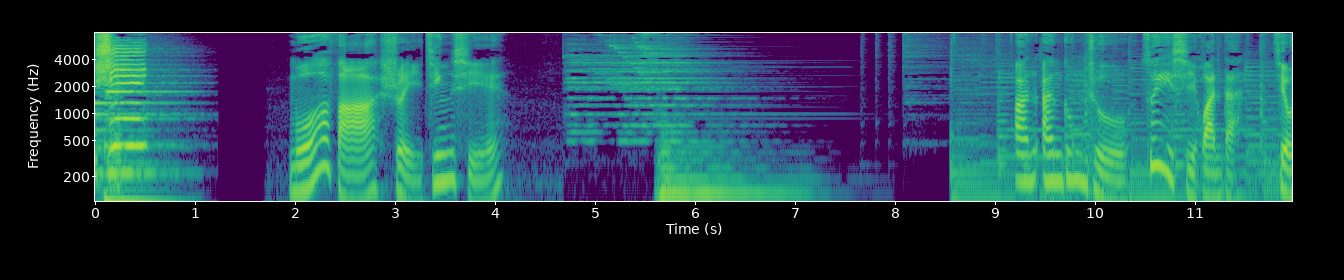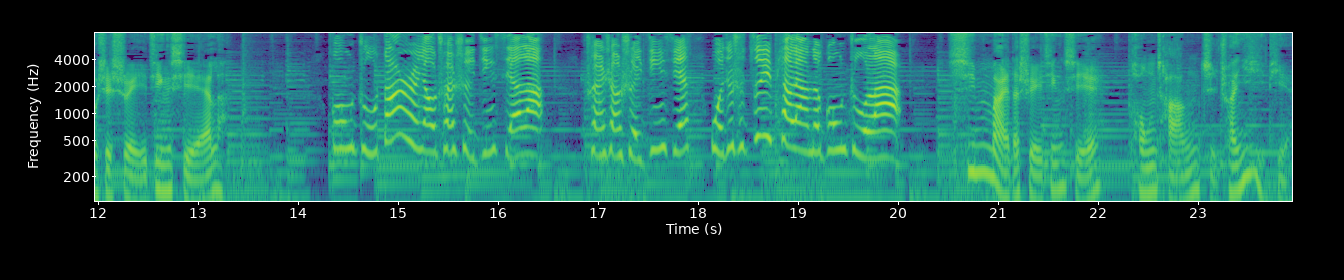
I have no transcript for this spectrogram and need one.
大师。魔法水晶鞋。安安公主最喜欢的就是水晶鞋了。公主当然要穿水晶鞋了，穿上水晶鞋，我就是最漂亮的公主了。新买的水晶鞋通常只穿一天，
